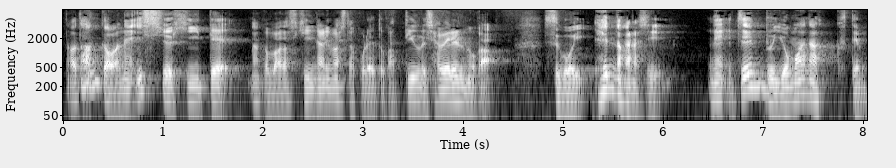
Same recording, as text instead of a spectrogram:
短歌はね一首弾いてなんか私気になりましたこれとかっていうので喋れるのがすごい。変な話ね全部読まなくても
